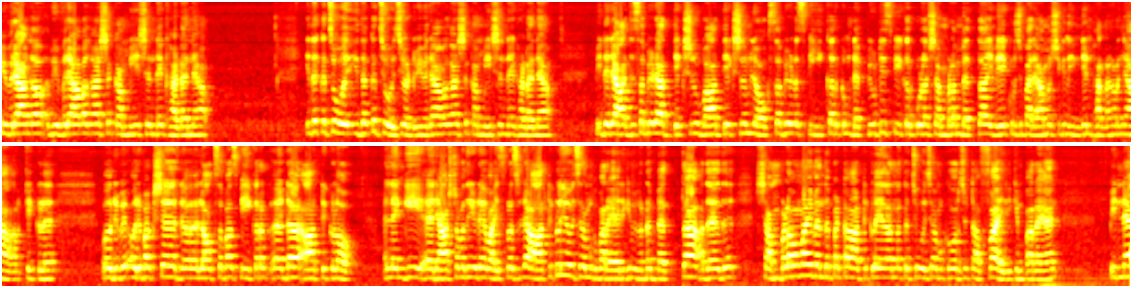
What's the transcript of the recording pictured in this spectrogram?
വിവരാക വിവരാവകാശ കമ്മീഷന്റെ ഘടന. ഇതൊക്കെ ചോ ഇതൊക്കെ ചോദിച്ചുകൊണ്ട് വിവരാവകാശ കമ്മീഷന്റെ ഘടന. പിന്നെ രാജ്യസഭയുടെ അധ്യക്ഷനും ഉപാധ്യക്ഷനും ലോക്സഭയുടെ സ്പീക്കർക്കും ഡെപ്യൂട്ടി സ്പീക്കർക്കുള്ള ശമ്പളം ബത്ത ഇവയെക്കുറിച്ച് പരാമർശിക്കുന്ന ഇന്ത്യൻ ഭരണഘടനാ ആർട്ടിക്കിൾ. ഒരു ഒരുപക്ഷെ ലോക്സഭാ സ്പീക്കറുടെ ആർട്ടിക്കിളോ അല്ലെങ്കിൽ രാഷ്ട്രപതിയുടെ വൈസ് പ്രസിഡന്റ് ആർട്ടിക്കിൾ ചോദിച്ചാൽ നമുക്ക് പറയായിരിക്കും ഇവരുടെ ബെത്ത അതായത് ശമ്പളവുമായി ബന്ധപ്പെട്ട ആർട്ടിക്കിൾ ഏതാണെന്നൊക്കെ ചോദിച്ചാൽ നമുക്ക് കുറച്ച് ടഫായിരിക്കും പറയാൻ. പിന്നെ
